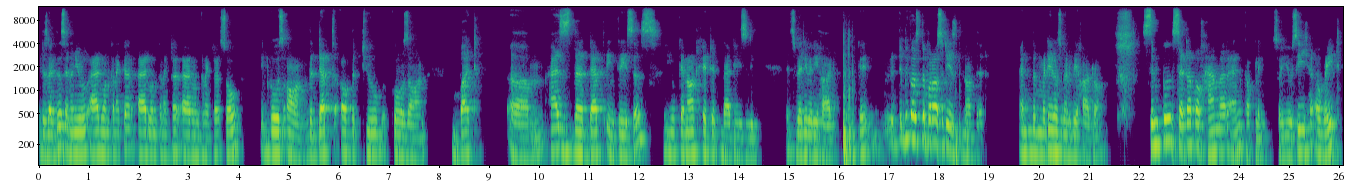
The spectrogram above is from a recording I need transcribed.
It is like this and then you add one connector add one connector add one connector. So it goes on the depth of the tube goes on but um, as the depth increases you cannot hit it that easily it's very very hard okay because the porosity is not there and the material is going to be hard rock. Simple setup of hammer and coupling. So you see a weight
